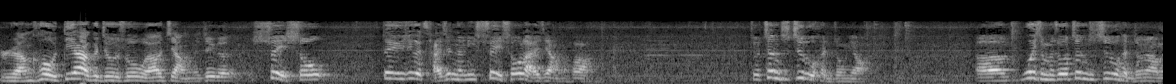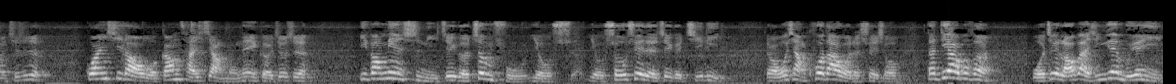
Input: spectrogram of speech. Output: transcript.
然后第二个就是说我要讲的这个税收，对于这个财政能力税收来讲的话，就政治制度很重要。呃，为什么说政治制度很重要呢？其实关系到我刚才讲的那个，就是一方面是你这个政府有有收税的这个激励，对吧？我想扩大我的税收，但第二部分，我这个老百姓愿不愿意，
